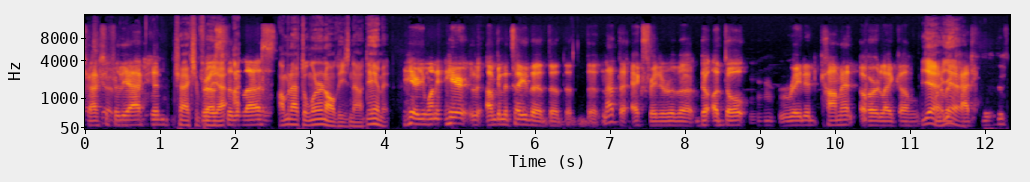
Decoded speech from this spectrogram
Traction good, for man. the action. Traction for Dress the. for the I, less. I'm gonna have to learn all these now. Damn it. Here, you want to hear? I'm gonna tell you the the the, the not the X-rated or the the adult rated comment or like um Yeah, one of our yeah. catchphrases.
